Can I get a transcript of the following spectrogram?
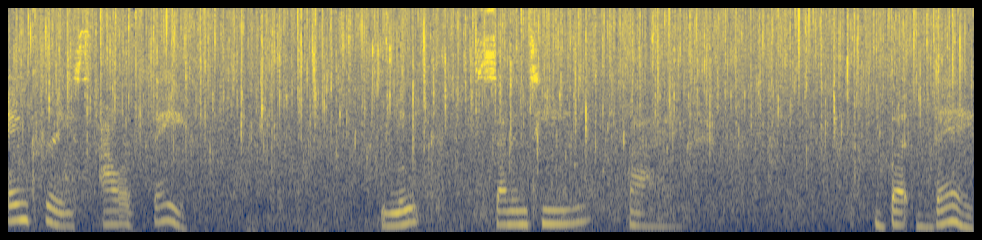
Increase our faith. Luke 17:5 But they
